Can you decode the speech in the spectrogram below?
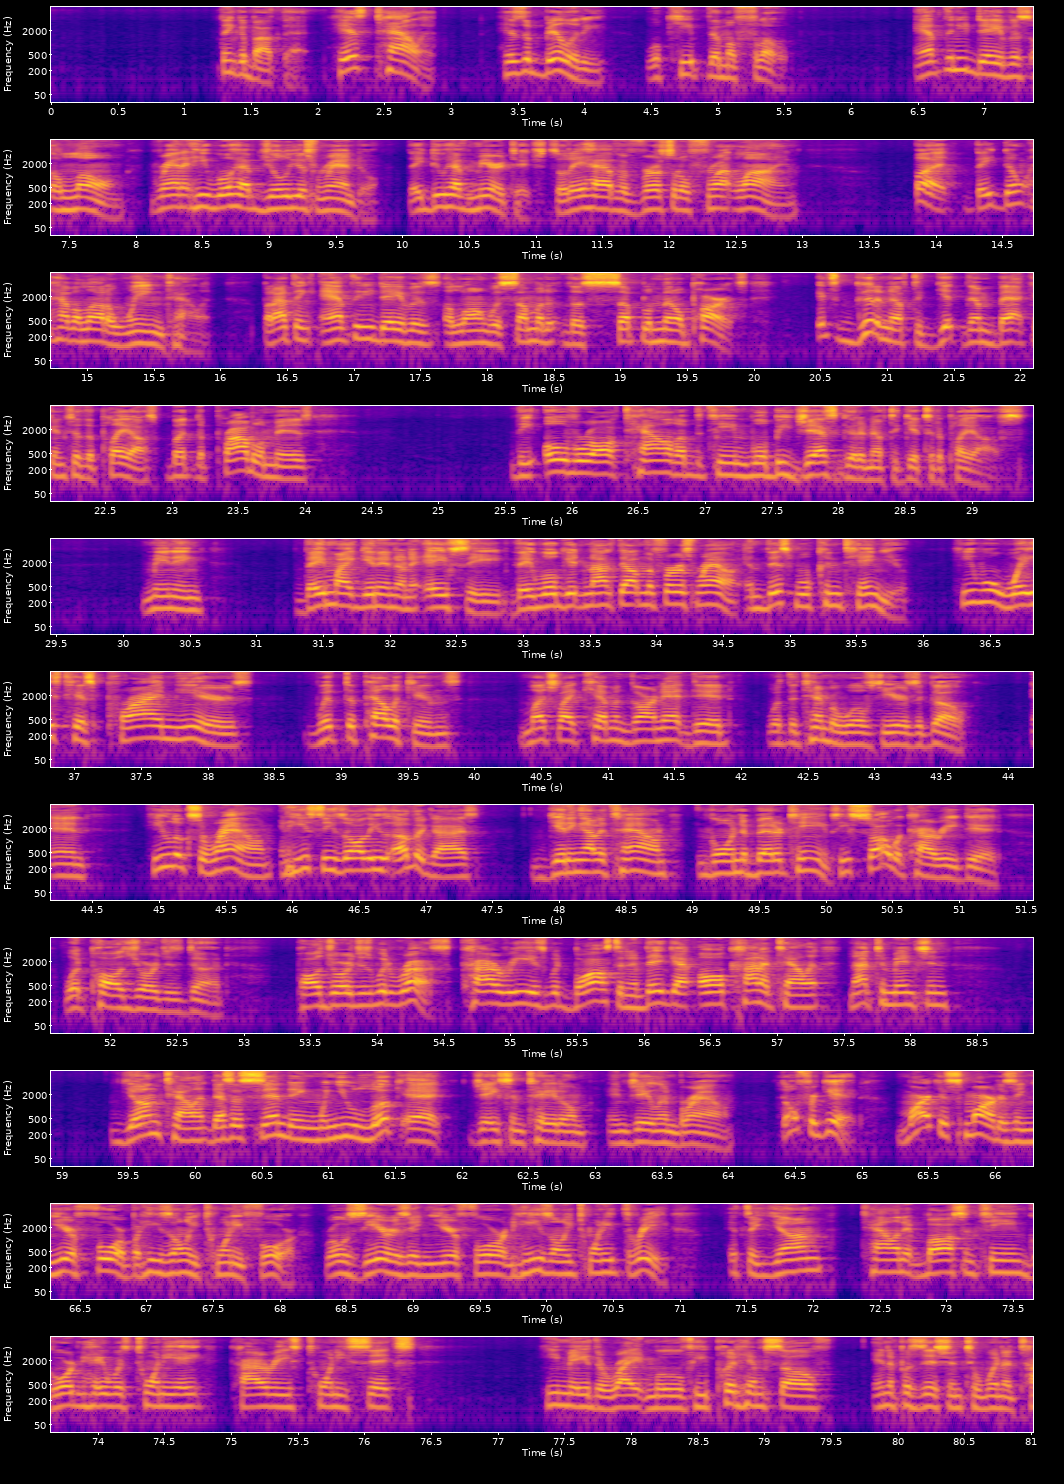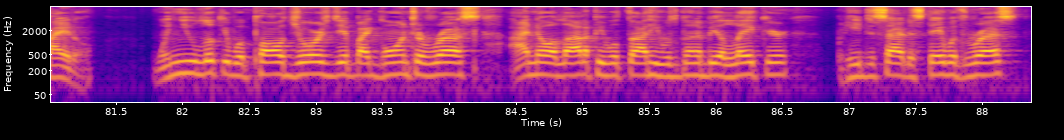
Think about that. His talent, his ability will keep them afloat. Anthony Davis alone, granted, he will have Julius Randle. They do have Mirotic, so they have a versatile front line, but they don't have a lot of wing talent. But I think Anthony Davis, along with some of the supplemental parts, it's good enough to get them back into the playoffs. But the problem is the overall talent of the team will be just good enough to get to the playoffs. Meaning they might get in on the eighth seed, they will get knocked out in the first round, and this will continue. He will waste his prime years with the Pelicans, much like Kevin Garnett did with the Timberwolves years ago. And he looks around and he sees all these other guys getting out of town going to better teams. He saw what Kyrie did, what Paul George has done. Paul George is with Russ. Kyrie is with Boston, and they've got all kind of talent, not to mention young talent that's ascending when you look at Jayson Tatum and Jaylen Brown. Don't forget, Marcus Smart is in year four, but he's only 24. Rozier is in year four, and he's only 23. It's a young, talented Boston team. Gordon Hayward's 28, Kyrie's 26. He made the right move. He put himself in a position to win a title. When you look at what Paul George did by going to Russ, I know a lot of people thought he was going to be a Laker, but he decided to stay with Russ.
